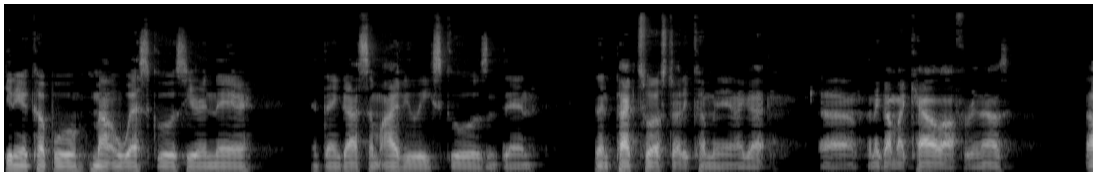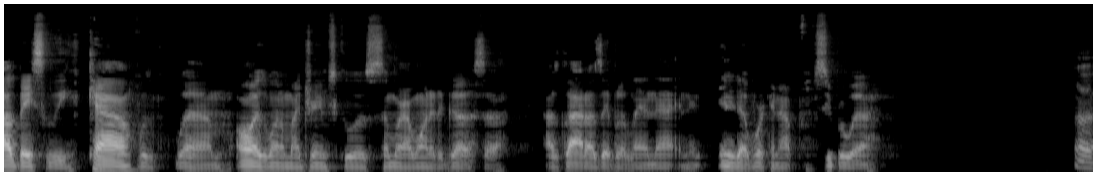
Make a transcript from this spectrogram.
getting a couple Mountain West schools here and there, and then got some Ivy League schools, and then then Pac-12 started coming in. I got uh, I got my Cal offer, and that was that was basically Cal was um, always one of my dream schools, somewhere I wanted to go. So I was glad I was able to land that, and it ended up working out super well. Uh,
